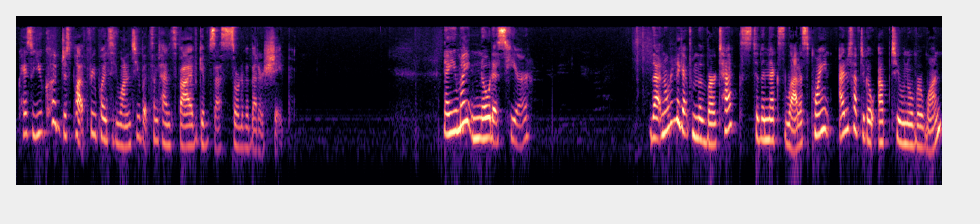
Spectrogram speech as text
Okay, so you could just plot three points if you wanted to, but sometimes five gives us sort of a better shape. Now you might notice here that in order to get from the vertex to the next lattice point, I just have to go up 2 and over 1.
